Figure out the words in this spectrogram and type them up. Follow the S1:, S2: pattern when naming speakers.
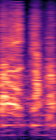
S1: Motherfucker!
